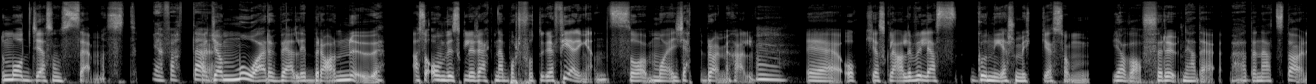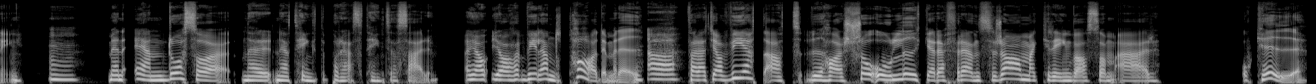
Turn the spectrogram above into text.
då mådde jag som sämst. Jag För fattar. att jag mår väldigt bra nu. Alltså om vi skulle räkna bort fotograferingen så mår jag jättebra i mig själv. Mm. Eh, och Jag skulle aldrig vilja gå ner så mycket som jag var förut när jag hade, hade en ätstörning. Mm. Men ändå så när, när jag tänkte på det här så tänkte jag så här, jag, jag vill ändå ta det med dig. Ja. För att jag vet att vi har så olika referensramar kring vad som är okej.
